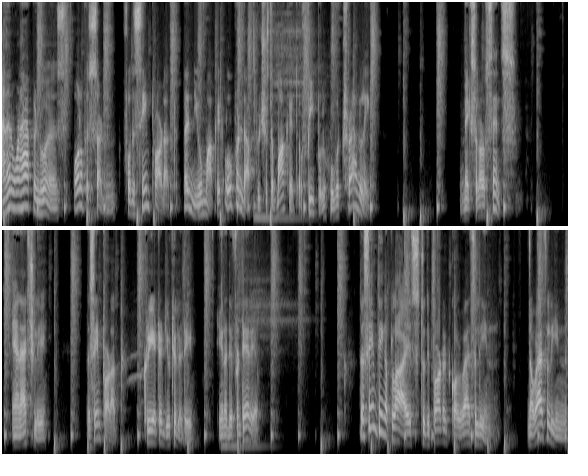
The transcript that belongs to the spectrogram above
And then what happened was, all of a sudden, for the same product, a new market opened up, which was the market of people who were traveling. Makes a lot of sense. And actually, the same product created utility in a different area. The same thing applies to the product called Vaseline. Now, Vaseline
